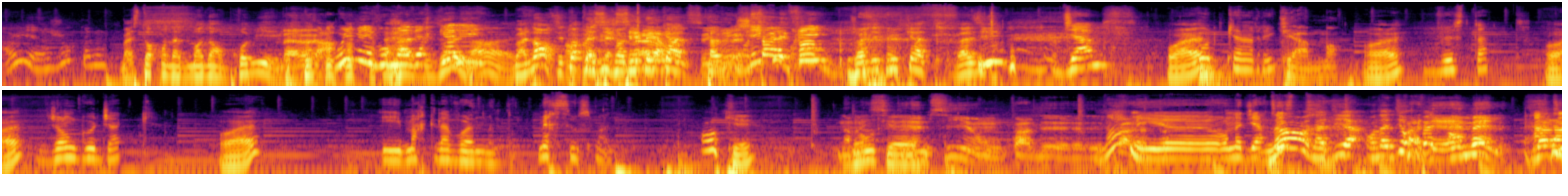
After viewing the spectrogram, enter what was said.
Ah oui, un jour quand même. Bah, c'est toi qu'on a demandé en premier. Bah, oui, mais vous bah, m'avez recalé. Ah bah, non, c'est toi qui as dit j'en ai plus 4. T'as vu ça, les femmes J'en ai plus 4. Vas-y. Diams. Ouais. Paul Diamant. Ouais. Vestat. Ouais. Django Jack. Ouais. Et Marc Lavoine maintenant. Merci Ousmane. Ok. Non, Donc, mais euh... même si on parle de. Non, mais. Euh, on a dit artiste. Non, on a dit, en fait. Non, non,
